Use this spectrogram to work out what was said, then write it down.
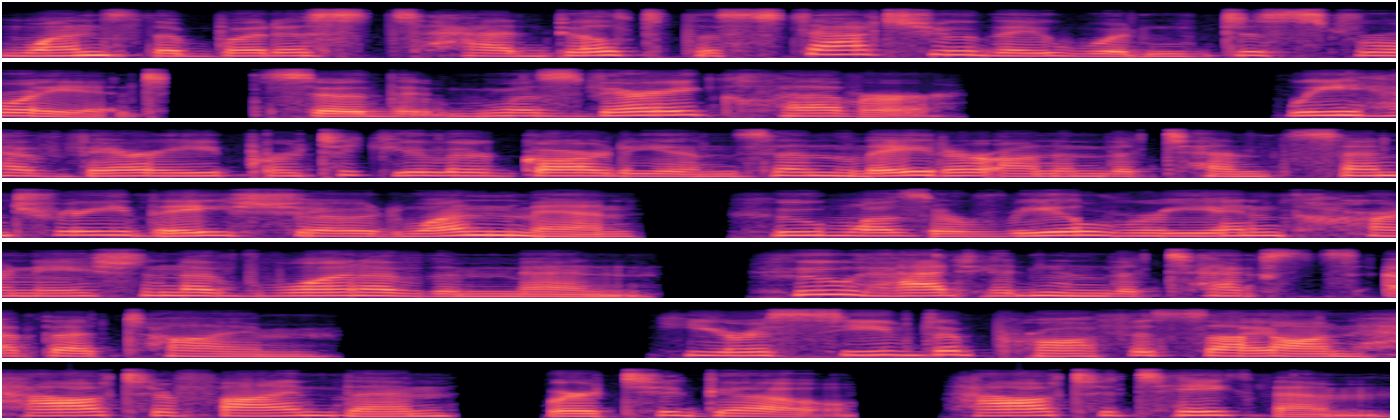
Once the Buddhists had built the statue they wouldn't destroy it, so that was very clever. We have very particular guardians and later on in the 10th century they showed one man, who was a real reincarnation of one of the men, who had hidden the texts at that time. He received a prophecy on how to find them, where to go, how to take them,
